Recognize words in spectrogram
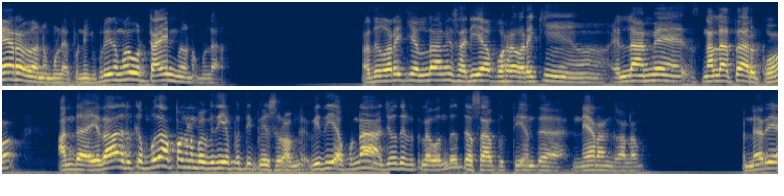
நேரம் வேணும்ல. இப்போ இன்றைக்கி புரியுற மாதிரி ஒரு டைம் வேணும்ல. அது வரைக்கும் எல்லாமே சரியாக போகிற வரைக்கும் எல்லாமே நல்லா தான் இருக்கும். அந்த ஏதாவது இருக்கும்போது அப்போ நம்ம விதியை பற்றி பேசுகிறாங்க விதி அப்படின்னா ஜோதிடத்தில் வந்து தசாபுத்தி அந்த நேரங்காலம். நிறைய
